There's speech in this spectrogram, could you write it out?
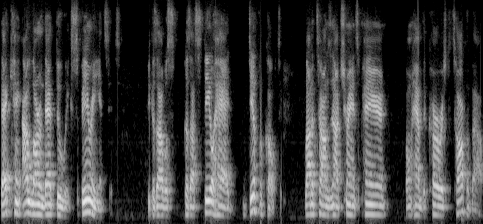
that came, I learned that through experiences because I was because I still had difficulty. A lot of times not transparent, don't have the courage to talk about.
